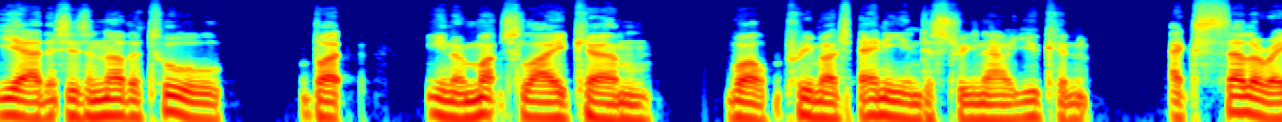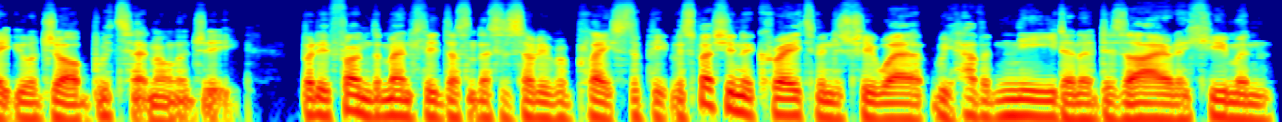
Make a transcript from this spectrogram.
Yeah, this is another tool, but you know, much like um, well, pretty much any industry now, you can accelerate your job with technology, but it fundamentally doesn't necessarily replace the people, especially in the creative industry where we have a need and a desire and a human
